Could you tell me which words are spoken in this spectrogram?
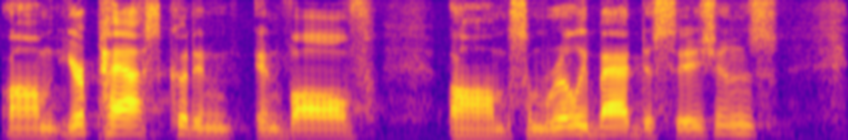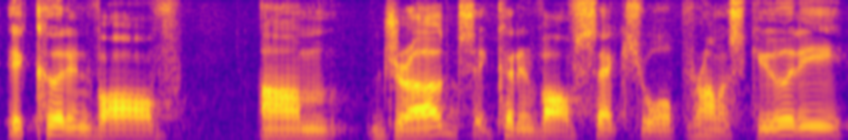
Um, your past could in, involve um, some really bad decisions. It could involve um, drugs. It could involve sexual promiscuity.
